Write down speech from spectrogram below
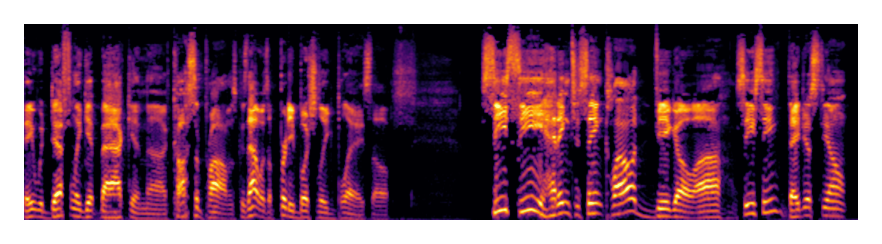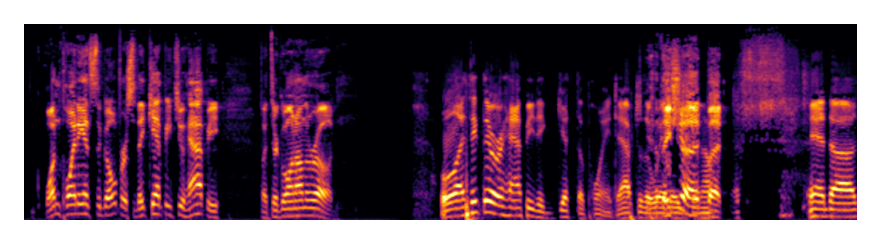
They would definitely get back and uh, cause some problems because that was a pretty bush league play. So. CC heading to St. Cloud, Vigo. Uh, CC, they just, you know, one point against the Gophers, so they can't be too happy, but they're going on the road. Well, I think they were happy to get the point after the yeah, way they should, but and uh,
